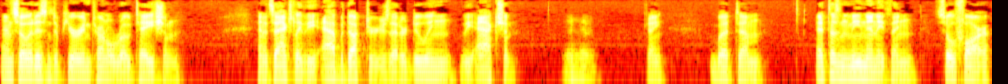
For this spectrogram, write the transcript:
and so it isn't a pure internal rotation. And it's actually the abductors that are doing the action. hmm Okay, but um, that doesn't mean anything so far.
